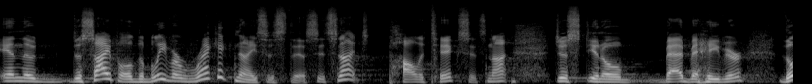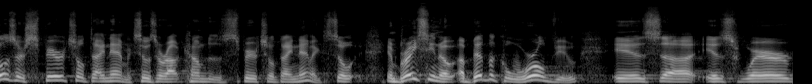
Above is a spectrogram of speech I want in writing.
and the disciple, the believer, recognizes this. It's not politics, it's not just, you know, bad behavior. Those are spiritual dynamics. Those are outcomes of spiritual dynamics. So embracing a, a biblical worldview is, uh, is where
